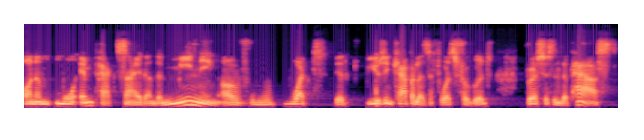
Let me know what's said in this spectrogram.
on a more impact side and the meaning of what they're using capital as a force for good versus in the past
